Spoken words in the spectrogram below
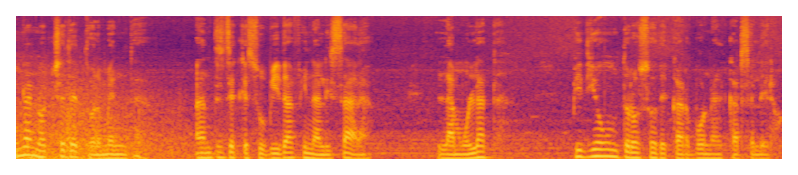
Una noche de tormenta, antes de que su vida finalizara, la mulata pidió un trozo de carbón al carcelero.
